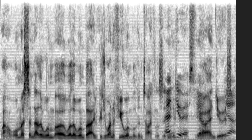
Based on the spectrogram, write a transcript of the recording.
Wow, almost another Wimbledon. Uh, well, a Wimbledon because you won a few Wimbledon titles, didn't And you? US, Yeah, yeah. and US. Yeah,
